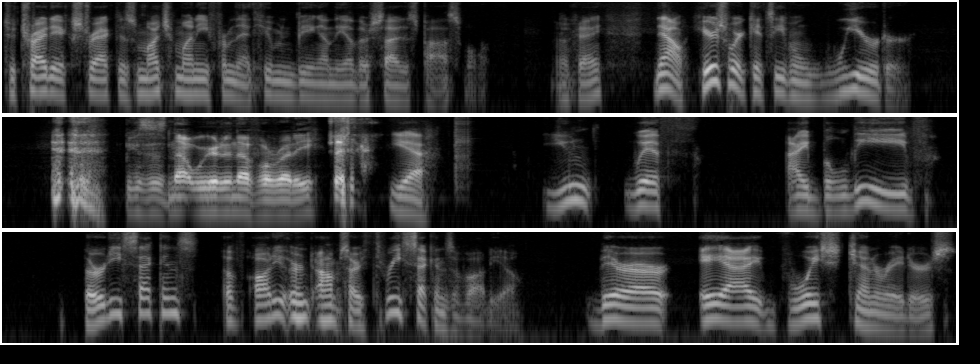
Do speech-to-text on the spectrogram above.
to try to extract as much money from that human being on the other side as possible. Okay. Now, here's where it gets even weirder. because it's not weird enough already. yeah. You, with, I believe, 30 seconds of audio, or I'm sorry, three seconds of audio. There are AI voice generators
